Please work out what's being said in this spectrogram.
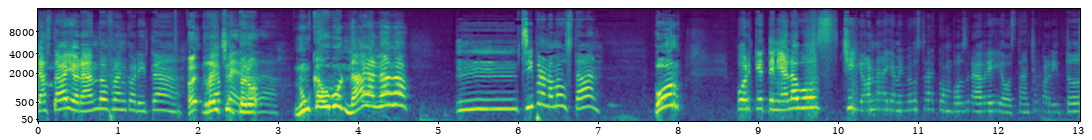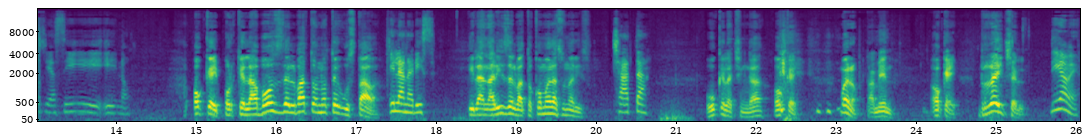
Ya estaba llorando, Franco, ahorita. Eh, Rachel, pero nunca hubo nada, nada. Mm, sí, pero no me gustaban. ¿Por? Porque tenía la voz chillona y a mí me gusta con voz grave y o están chaparritos y así y, y no. Ok, porque la voz del vato no te gustaba. Y la nariz. Y la nariz del vato, ¿cómo era su nariz? Chata. Uh, que la chingada. Ok. bueno, también. Ok. Rachel, Dígame.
